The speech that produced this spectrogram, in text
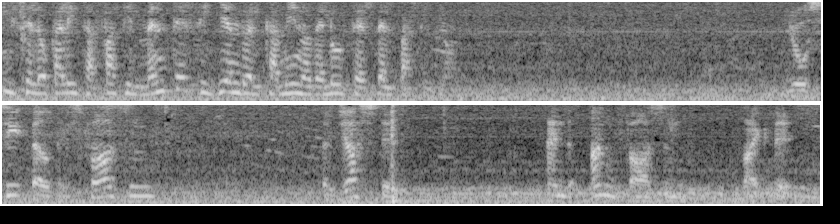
y se localiza fácilmente siguiendo el camino de luces del pasillo. Your seatbelt is fastened, adjusted, and unfastened like this.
